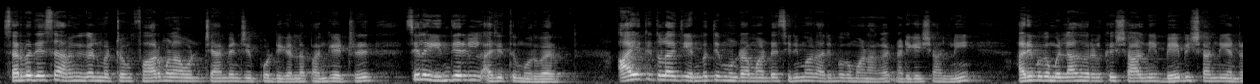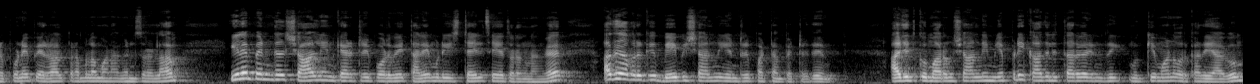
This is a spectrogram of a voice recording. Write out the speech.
சர்வதேச அரங்குகள் மற்றும் ஃபார்முலா ஒன் சாம்பியன்ஷிப் போட்டிகளில் பங்கேற்று சில இந்தியர்களில் அஜித்தும் ஒருவர். ஆயிரத்தி தொள்ளாயிரத்தி எண்பத்தி மூன்றாம் ஆண்டு சினிமாவில் அறிமுகமானாங்க நடிகை ஷாலினி. அறிமுகம் இல்லாதவர்களுக்கு ஷாலினி பேபி ஷாலினி என்ற புனைப்பெயரால் பிரபலமானாங்கன்னு சொல்லலாம். இளம்பெண்கள் ஷாலினியின் கேரக்டரை போலவே தலைமுடி ஸ்டைல் செய்ய தொடங்கினாங்க. அது அவருக்கு பேபி ஷாலினி என்று பட்டம் பெற்றது. அஜித் குமாரும் ஷாலினியும் எப்படி காதலித்தார்கள் என்று முக்கியமான ஒரு கதையாகும்.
